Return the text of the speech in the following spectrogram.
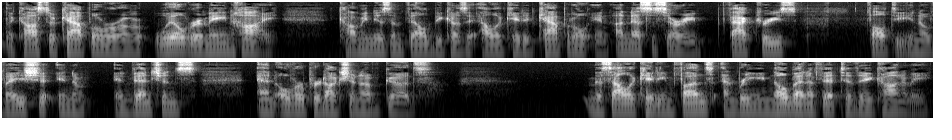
The cost of capital will remain high. Communism failed because it allocated capital in unnecessary factories, faulty innovation, in, inventions, and overproduction of goods, misallocating funds and bringing no benefit to the economy.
